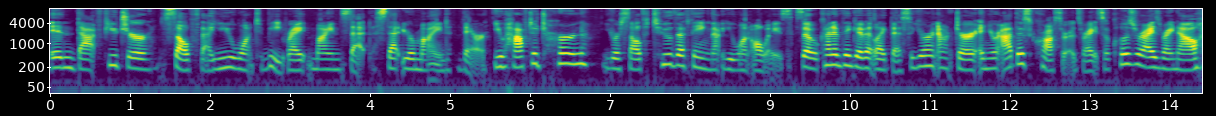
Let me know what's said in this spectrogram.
in that future self that you want to be, right? Mindset, set your mind there. You have to turn yourself to the thing that you want always. So, kind of think of it like this. So, you're an actor and you're at this crossroads, right? So, close your eyes right now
